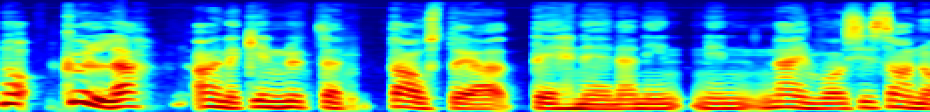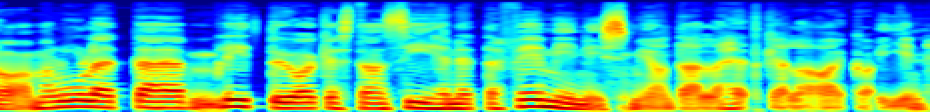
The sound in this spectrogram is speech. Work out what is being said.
No kyllä, ainakin nyt taustoja tehneenä, niin, niin näin voisi sanoa. Mä luulen, että tämä liittyy oikeastaan siihen, että feminismi on tällä hetkellä aika in.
